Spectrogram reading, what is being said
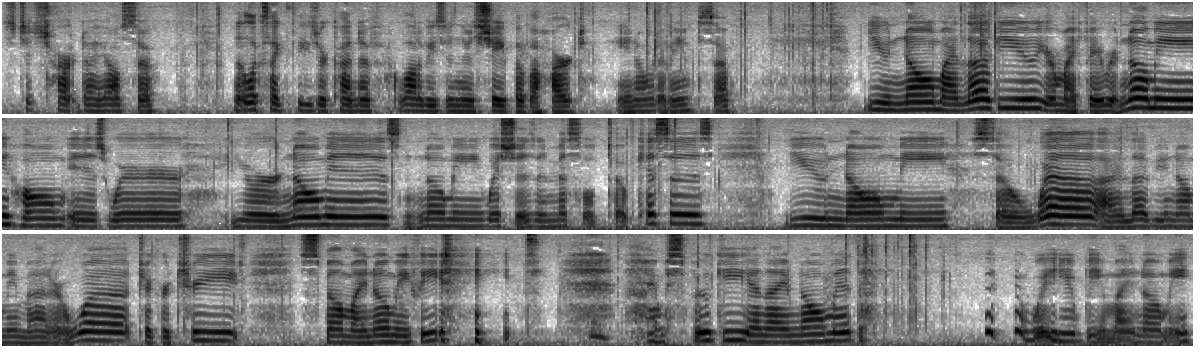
stitched heart die also. And it looks like these are kind of, a lot of these are in the shape of a heart. You know what I mean? So, you know I love you. You're my favorite Nomi. Home is where your gnome is. Nomi wishes and mistletoe kisses. You know me so well. I love you, know me matter what. Trick or treat. Smell my Nomi feet. I'm spooky and I know it. Will you be my Nomi?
